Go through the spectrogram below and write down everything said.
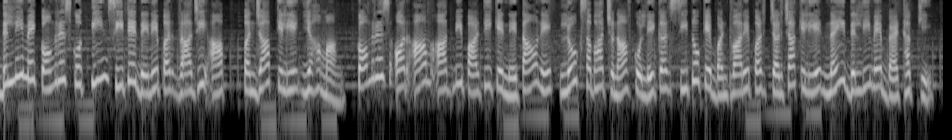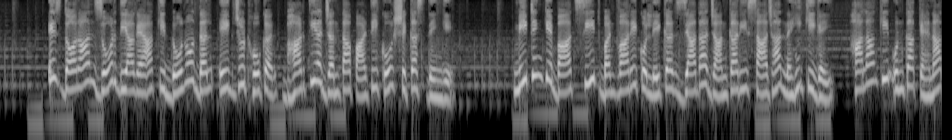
दिल्ली में कांग्रेस को तीन सीटें देने पर राज़ी आप, पंजाब के लिए यह मांग। कांग्रेस और आम आदमी पार्टी के नेताओं ने लोकसभा चुनाव को लेकर सीटों के बंटवारे पर चर्चा के लिए नई दिल्ली में बैठक की। इस दौरान ज़ोर दिया गया कि दोनों दल एकजुट होकर भारतीय जनता पार्टी को शिकस्त देंगे। मीटिंग के बाद सीट बंटवारे को लेकर ज़्यादा जानकारी साझा नहीं की गई। हालाँकि उनका कहना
